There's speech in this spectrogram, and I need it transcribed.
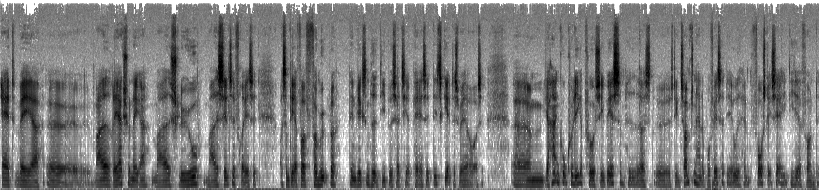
at være øh, meget reaktionære, meget sløve, meget selvtilfredse, og som derfor formøbler den virksomhed, de er blevet sat til at passe. Det sker desværre også. Øh, jeg har en god kollega på CBS, som hedder øh, Sten Thomsen, han er professor derude. Han forsker især i de her fonde.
